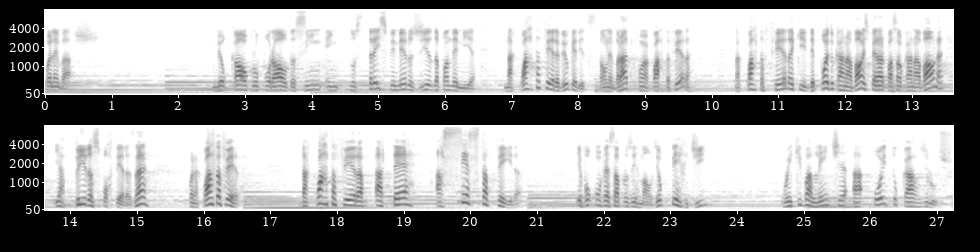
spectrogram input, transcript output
foi lá embaixo. Meu cálculo por alto, assim, em, nos três primeiros dias da pandemia. Na quarta-feira, viu, queridos? Estão lembrados que foi uma quarta-feira? Na quarta-feira, que depois do carnaval, esperaram passar o carnaval, né? E abrir as porteiras, né? Foi na quarta-feira. Da quarta-feira até a sexta-feira, eu vou confessar para os irmãos, eu perdi o equivalente a oito carros de luxo.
